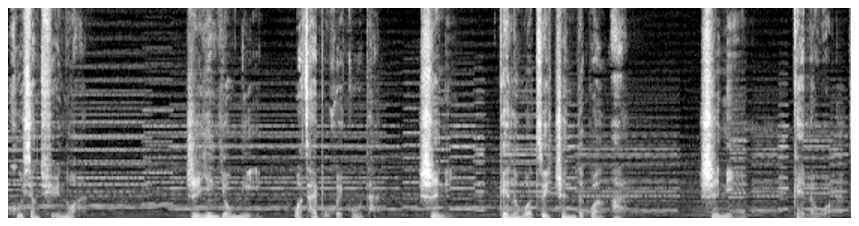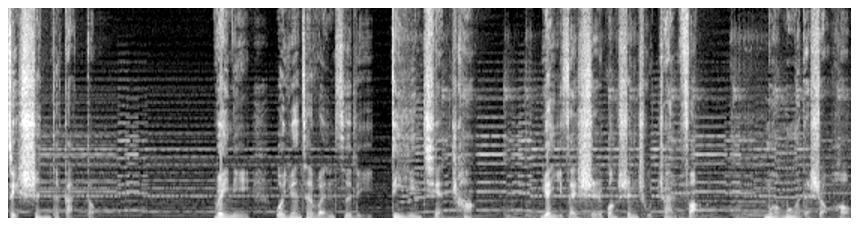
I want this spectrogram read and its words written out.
互相取暖。只因有你，我才不会孤单。是你，给了我最真的关爱；是你，给了我最深的感动。为你，我愿在文字里低吟浅唱。愿意在时光深处绽放，默默的守候，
